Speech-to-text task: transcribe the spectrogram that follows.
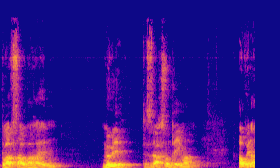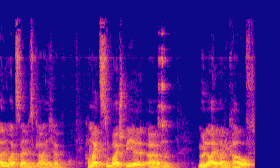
Dorf sauber halten. Müll, das ist auch so ein Thema. Auch in allen Ortsteilen das Gleiche. Haben wir jetzt zum Beispiel ähm, Mülleimer gekauft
